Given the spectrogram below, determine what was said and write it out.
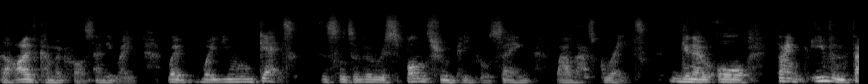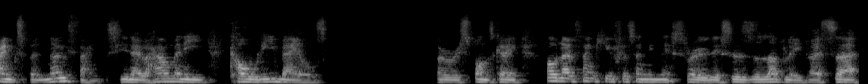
that I've come across anyway, where, where you will get sort of a response from people saying, wow, that's great. You know, or thank even thanks, but no thanks. You know, how many cold emails a response going, "Oh no, thank you for sending this through. This is lovely, but uh,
